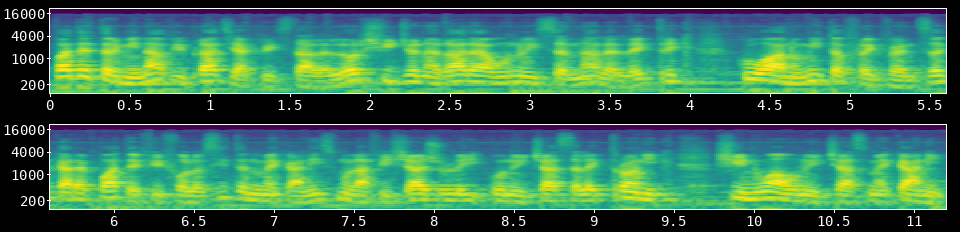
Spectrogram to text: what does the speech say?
va determina vibrația cristalelor și generarea unui semnal electric cu o anumită frecvență care poate fi folosit în mecanismul afișajului unui ceas electronic și nu a unui ceas mecanic.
